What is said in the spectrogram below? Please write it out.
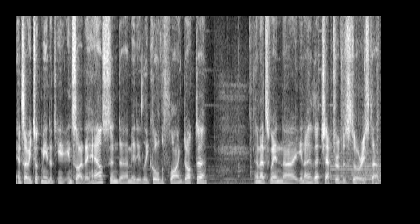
And so he took me into, inside the house and uh, immediately called the Flying Doctor, and that's when uh, you know that chapter of the story started.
